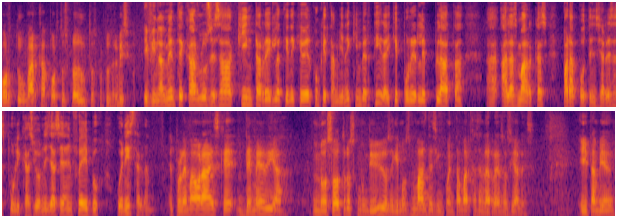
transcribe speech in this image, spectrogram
por tu marca, por tus productos, por tu servicio. Y finalmente, Carlos, esa quinta regla tiene que ver con que también hay que invertir, hay que ponerle plata a, a, las marcas para potenciar esas publicaciones, ya sea en Facebook o en Instagram. El problema ahora es que de media nosotros como individuos seguimos más de 50 marcas en las redes sociales. Y también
